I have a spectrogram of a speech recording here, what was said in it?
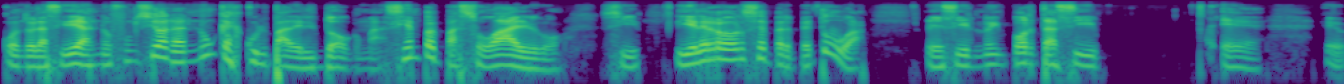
Cuando las ideas no funcionan, nunca es culpa del dogma, siempre pasó algo, ¿sí? y el error se perpetúa. Es decir, no importa si eh, eh,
